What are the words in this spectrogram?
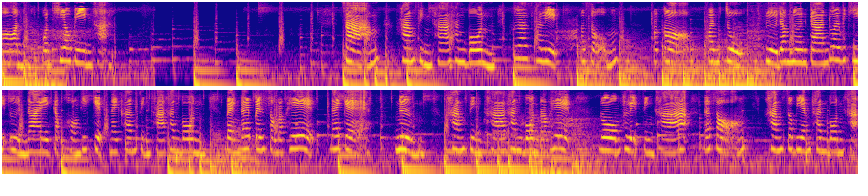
กร บนเที่ยวบินค่ะ นค้าทันบน เพื่อผลิต ผสม ประกอบบรรจุ หรือดำเนินการด้วยวิธีอื่นใดกับของที่เก็บในคลังสินค้าทันบน แบ่งได้เป็น2ประเภท ได้แก่ 1. คลังสินค้าทันบนประเภท โรงผลิตสินค้า และ 2. คลังเสบียงทันบนค่ะ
